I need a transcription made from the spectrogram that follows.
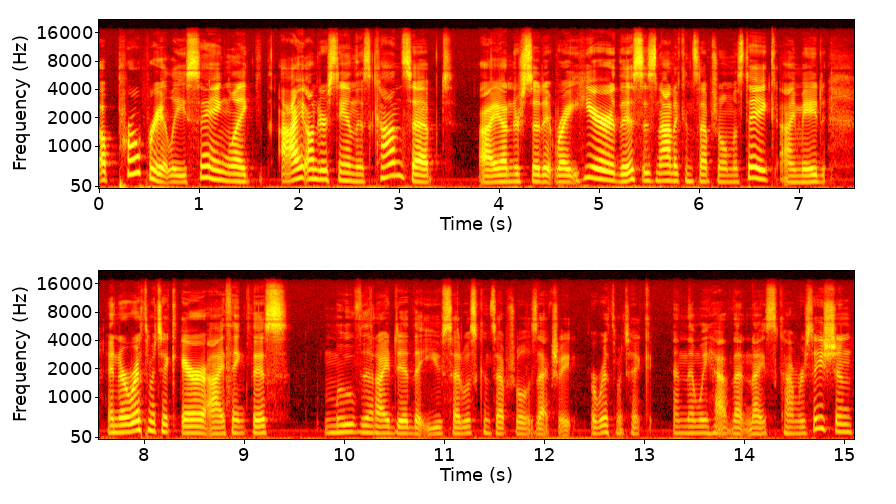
appropriately saying like I understand this concept. I understood it right here. This is not a conceptual mistake. I made an arithmetic error. I think this move that I did that you said was conceptual is actually arithmetic. And then we have that nice conversation.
